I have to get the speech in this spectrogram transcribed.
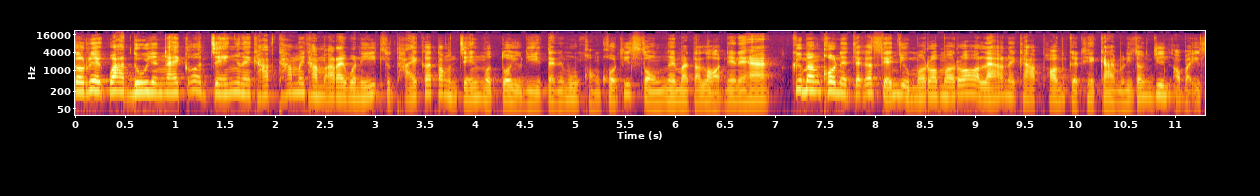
ก็เรียกว่าดูยังไงก็เจ๊งนะครับถ้าไม่ทำอะไรวันนี้สุดท้ายก็ต้องเจ๊งหมดตัวอยู่ดี แต่ในมุมของคนที่ส่งเงินมาตลอดเนี่ยนะฮะ คือบางคนเนี่ยจะเกษียณอยู่มารอมารอแล้วนะครับพอมเกิดเหตุการณ์แบบนี้ต้องยื่นออกไปอีก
